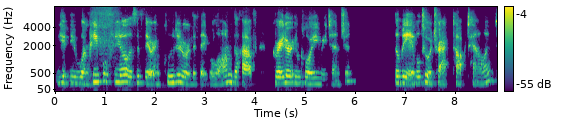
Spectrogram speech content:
you, you, when people feel as if they're included or that they belong, they'll have greater employee retention. They'll be able to attract top talent.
